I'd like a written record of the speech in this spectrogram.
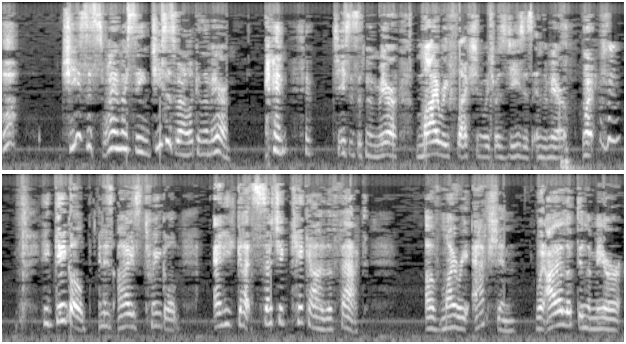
Jesus, why am I seeing Jesus when I look in the mirror? And Jesus in the mirror, my reflection, which was Jesus in the mirror, went, he giggled and his eyes twinkled. And he got such a kick out of the fact of my reaction when I looked in the mirror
